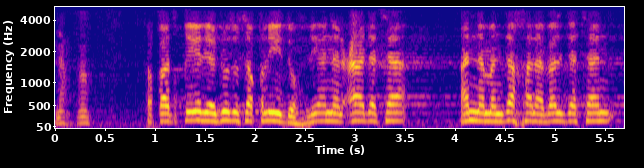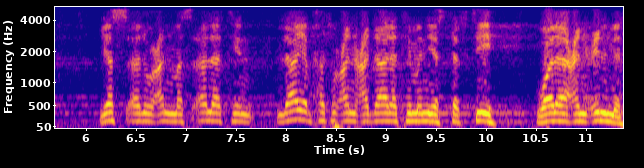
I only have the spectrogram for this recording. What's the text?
نعم فقد قيل يجوز تقليده لأن العادة أن من دخل بلدة يسأل عن مسألة لا يبحث عن عدالة من يستفتيه ولا عن علمه.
